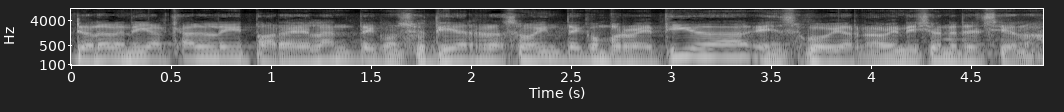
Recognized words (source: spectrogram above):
Dios le bendiga, alcalde, y para adelante con su tierra, su gente comprometida en su gobierno. Bendiciones del cielo.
